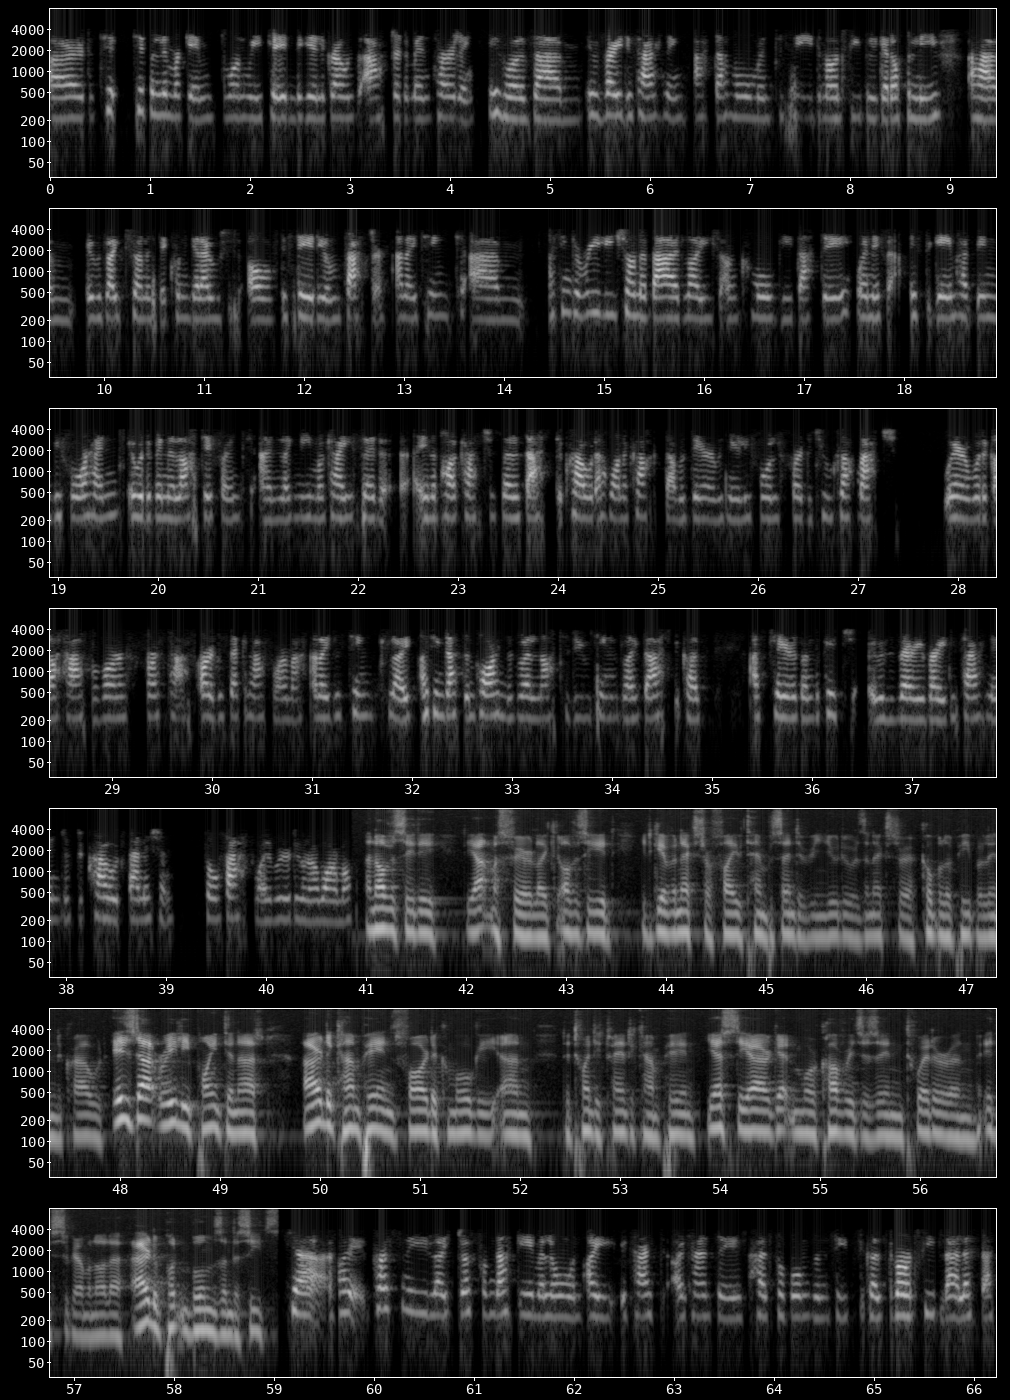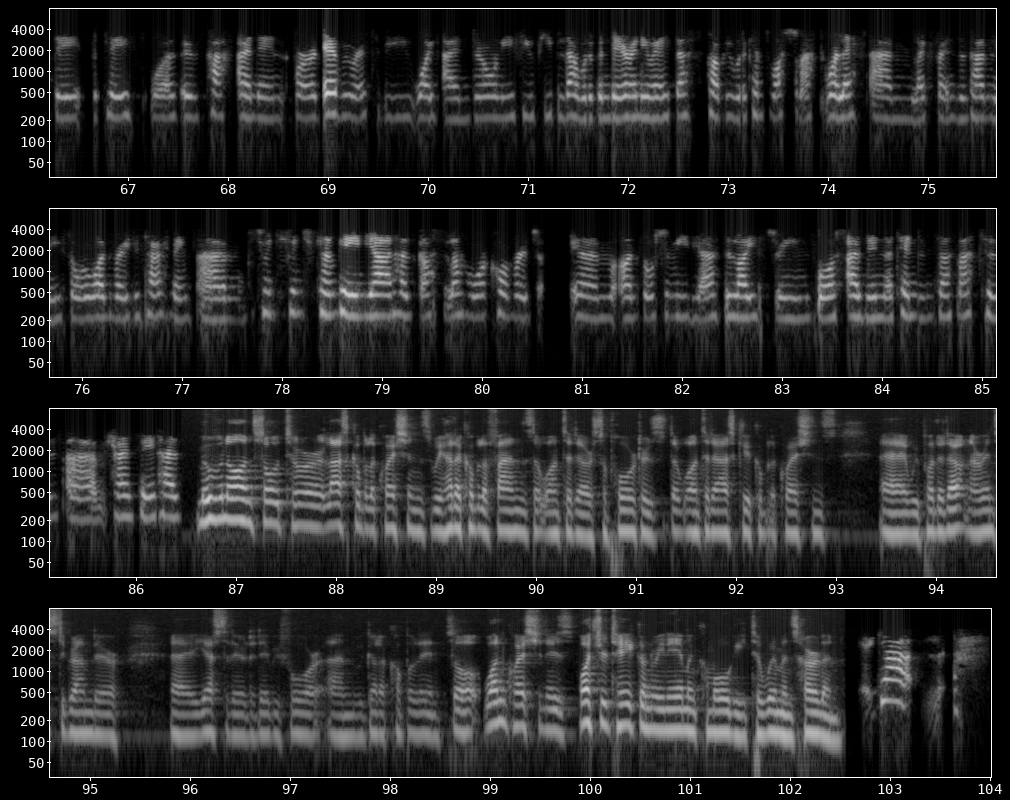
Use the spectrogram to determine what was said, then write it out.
or the tip, tip and Limerick game, the one we played in the Gaelic grounds after the men's hurling. It was um it was very disheartening at that moment to see the amount of people get up and leave. Um it was like to be honest they couldn't get out of the stadium faster. And I think um I think it really shone a bad light on Camogie that day when if if the game had been beforehand it would have been a lot different and like me Mackay said uh, in a podcast she said that the crowd at one o'clock that was there was nearly full for the two o'clock match where would have got half of our first half or the second half of our match. And I just think like I think that's important as well not to do things like that because as players on the pitch it was very, very disheartening just the crowd vanishing so fast while we were doing our warm up. And obviously the, the atmosphere, like obviously you'd you'd give an extra five, ten percent if you knew there was an extra couple of people in the crowd. Is that really pointing at are the campaigns for the Camogie and the 2020 campaign. Yes, they are getting more coverages in Twitter and Instagram and all that. Are they putting bums on the seats? Yeah, I personally like just from that game alone, I it's hard I can't say it has put bums on the seats because the amount of people that left that day, the place was it was packed, and then for everywhere to be white, and there are only a few people that would have been there anyway. That probably would have come to watch the match were left, um, like friends and family. So it was very disheartening. Um, the 2020 campaign, yeah, it has got a lot more coverage um, on social media the live streams, but as in attendance at matches, um, can't say it has. Moving on, so to our last couple of questions, we had a couple of fans that wanted, our supporters that wanted to ask you a couple of questions. Uh, we put it out on our Instagram there. Uh, yesterday or the day before, and we got a couple in. So, one question is, what's your take on renaming Camogie to women's hurling? Yeah,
